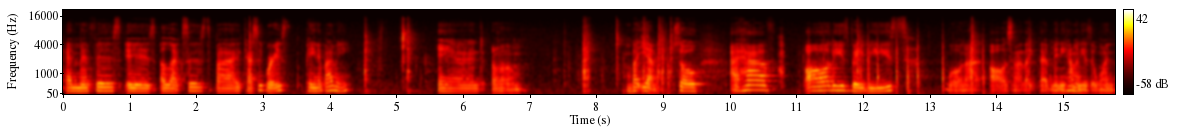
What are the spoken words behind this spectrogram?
And Memphis is Alexis by Cassie Brace, painted by me. And, um, but yeah, so I have all these babies. Well, not all. It's not like that many. How many is it? One,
